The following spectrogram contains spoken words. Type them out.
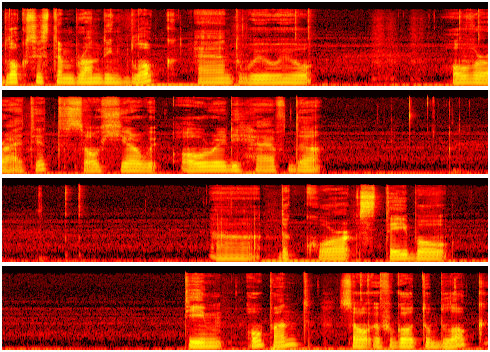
block system branding block and we will override it. So here we already have the uh, the core stable theme opened. So if we go to block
